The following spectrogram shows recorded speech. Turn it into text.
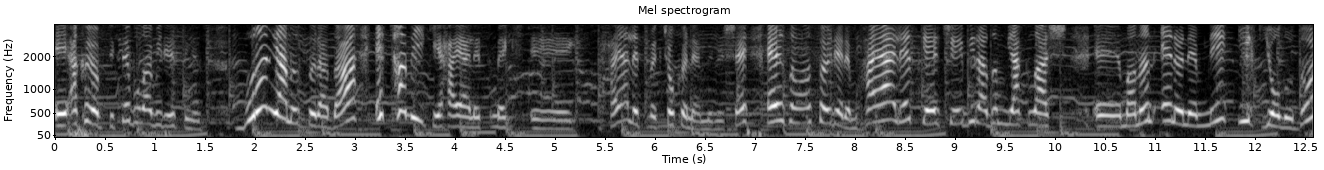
e, Akay Optik'te bulabilirsiniz. Bunun yanı sıra da e, tabii ki hayal etmek e, hayal etmek çok önemli bir şey. Her zaman söylerim. Hayal et gerçeğe bir adım yaklaş. E, manın en önemli ilk yoludur.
